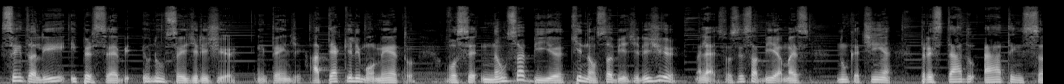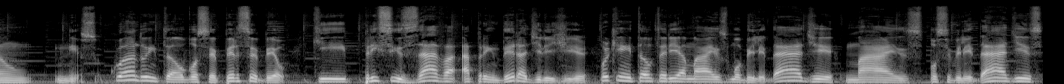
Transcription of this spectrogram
senta ali e percebe, eu não sei dirigir, entende? Até aquele momento você não sabia que não sabia dirigir. Aliás, você sabia, mas nunca tinha prestado atenção nisso. Quando então você percebeu que precisava aprender a dirigir, porque então teria mais mobilidade, mais possibilidades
